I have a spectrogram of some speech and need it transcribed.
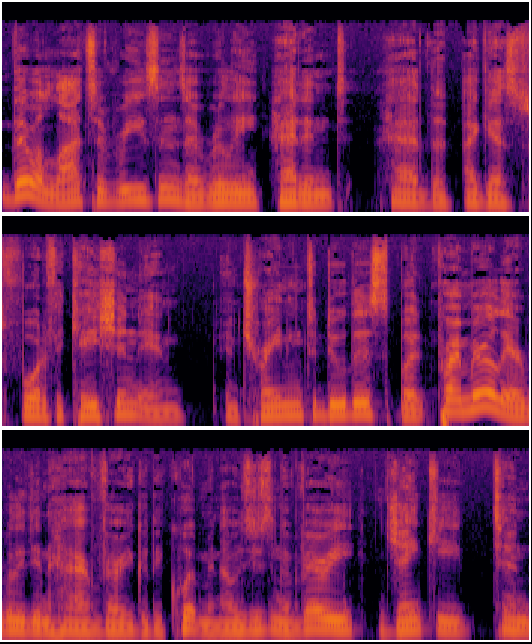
there were lots of reasons I really hadn't had the, I guess, fortification and and training to do this, but primarily I really didn't have very good equipment. I was using a very janky $10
